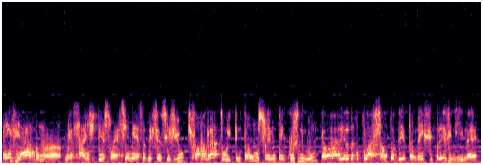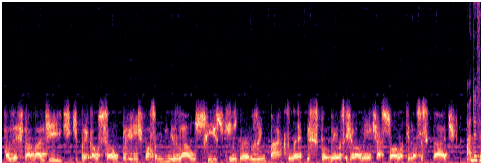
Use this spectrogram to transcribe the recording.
é enviado uma mensagem de texto, um SMS da Defesa Civil de forma gratuita. Então isso aí não tem custo nenhum, é uma maneira da população poder também se prevenir, né? Fazer esse trabalho de, de, de precaução para que a gente possa minimizar os riscos, os danos e o impacto, né? Esses problemas que geralmente assolam aqui nossa cidade. A Defesa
